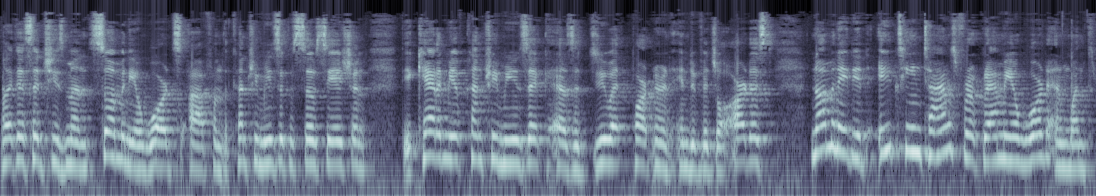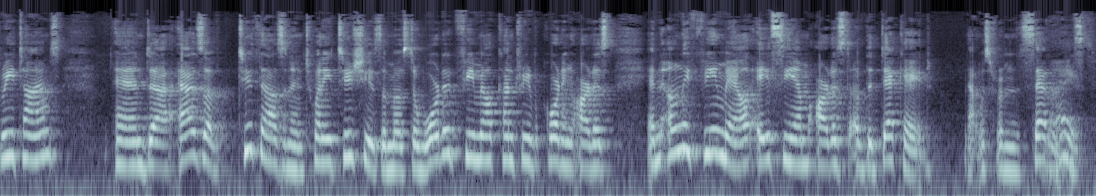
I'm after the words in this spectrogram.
Like I said, she's won so many awards uh, from the Country Music Association, the Academy of Country Music as a duet partner and individual artist. Nominated 18 times for a Grammy Award and won three times. And uh, as of 2022, she is the most awarded female country recording artist and only female ACM Artist of the Decade. That was from the 70s. Nice.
